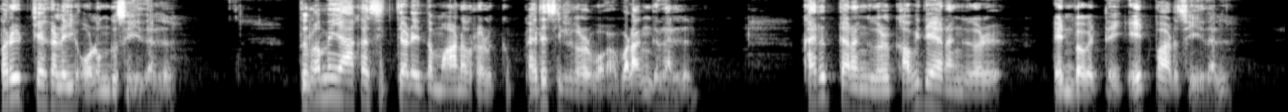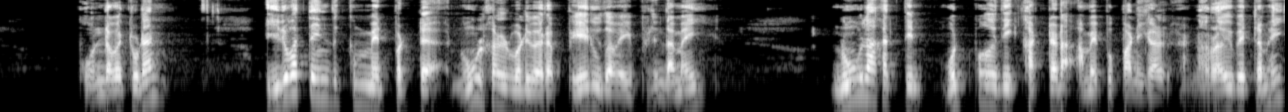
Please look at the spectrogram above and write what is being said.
பரீட்சைகளை ஒழுங்கு செய்தல் திறமையாக சித்தடைந்த மாணவர்களுக்கு பரிசில்கள் வழங்குதல் கருத்தரங்குகள் கவிதை அரங்குகள் என்பவற்றை ஏற்பாடு செய்தல் போன்றவற்றுடன் இருபத்தைந்துக்கும் மேற்பட்ட நூல்கள் வெளிவர பேருதவை புரிந்தமை நூலகத்தின் முற்பகுதி கட்டட அமைப்பு பணிகள் நிறைவு பெற்றமை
